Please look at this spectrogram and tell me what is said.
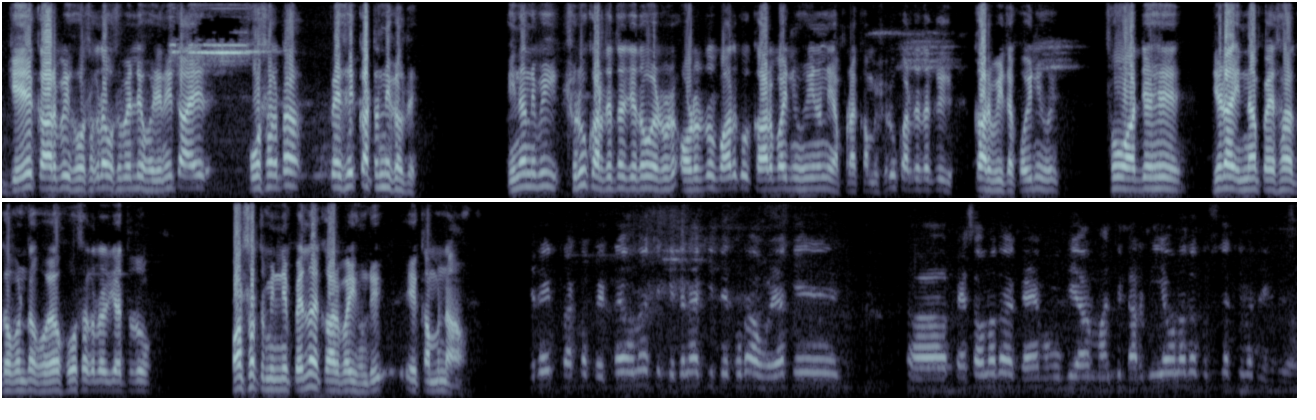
ਜੇ ਕਾਰਵਾਈ ਹੋ ਸਕਦਾ ਉਸ ਵੇਲੇ ਹੋ ਜਾਣੀ ਤਾਂ ਇਹ ਹੋ ਸਕਦਾ ਪੈਸੇ ਘੱਟ ਨਿਕਲਦੇ। ਇਹਨਾਂ ਨੇ ਵੀ ਸ਼ੁਰੂ ਕਰ ਦਿੱਤਾ ਜਦੋਂ ਆਰਡਰ ਤੋਂ ਬਾਅਦ ਕੋਈ ਕਾਰਵਾਈ ਨਹੀਂ ਹੋਈ ਇਹਨਾਂ ਨੇ ਆਪਣਾ ਕੰਮ ਸ਼ੁਰੂ ਕਰ ਦਿੱਤਾ ਕਿ ਕਾਰਵਾਈ ਤਾਂ ਕੋਈ ਨਹੀਂ ਹੋਈ। ਸੋ ਅੱਜ ਇਹ ਜਿਹੜਾ ਇੰਨਾ ਪੈਸਾ ਗਵਰਨ ਦਾ ਹੋਇਆ ਹੋ ਸਕਦਾ ਜਦ ਤੋਂ 5-7 ਮਹੀਨੇ ਪਹਿਲਾਂ ਕਾਰਵਾਈ ਹੁੰਦੀ ਇਹ ਕੰਮ ਨਾ ਜਿਹੜੇ ਟਰੱਕ ਆਪਰੇਟਰ ਹੈ ਉਹਨਾਂ 'ਚ ਕਿਤੇ ਨਾ ਕਿਤੇ ਥੋੜਾ ਹੋਇਆ ਕਿ ਪੈਸਾ ਉਹਨਾਂ ਦਾ ਗਾਇਬ ਹੋ ਗਿਆ, ਮਨ 'ਚ ਡਰ ਵੀ ਹੈ ਉਹਨਾਂ ਦਾ ਕੁਝ ਕਿਵੇਂ ਦੇਖਦੇ ਹੋ?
